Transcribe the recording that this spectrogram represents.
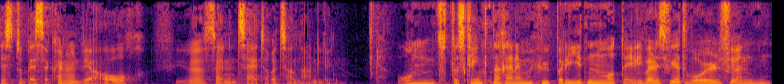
desto besser können wir auch für seinen Zeithorizont anlegen. Und das klingt nach einem hybriden Modell, weil es wird wohl für ein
